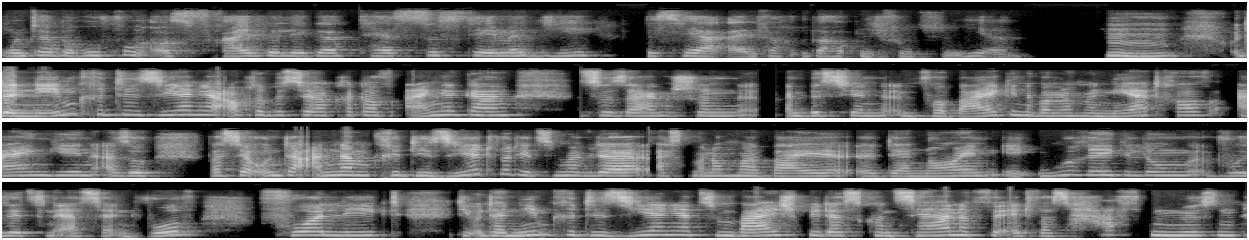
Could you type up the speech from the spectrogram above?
unter Berufung aus freiwillige Testsysteme, die bisher einfach überhaupt nicht funktionieren. Hm. Unternehmen kritisieren ja auch, da bist du ja gerade darauf eingegangen, sozusagen schon ein bisschen im Vorbeigehen, da wollen wir nochmal näher drauf eingehen. Also was ja unter anderem kritisiert wird, jetzt sind wir wieder erstmal nochmal bei äh, der neuen EU-Regelung, wo jetzt ein erster Entwurf vorliegt. Die Unternehmen kritisieren ja zum Beispiel, dass Konzerne für etwas haften müssen,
